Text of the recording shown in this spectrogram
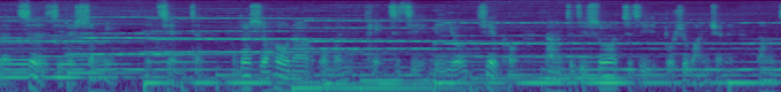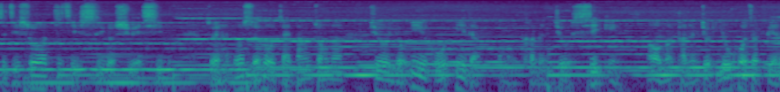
的自己的生命的见证。很多时候呢，我们给自己理由借口，让自己说自己不是完全的，让自己说自己是一个学习的。所以很多时候在当中呢，就有意无意的，我们可能就吸引，而我们可能就诱惑着别人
